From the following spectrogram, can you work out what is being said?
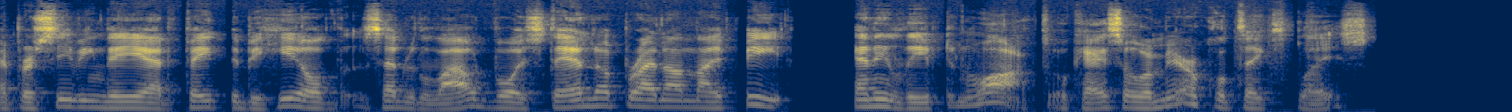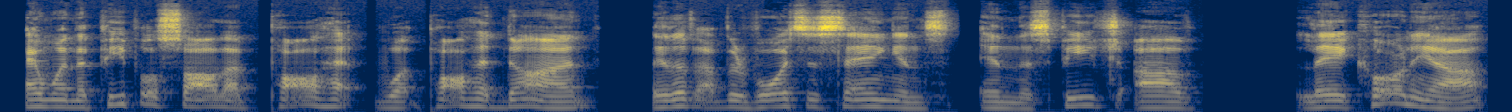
and perceiving that he had faith to be healed, said with a loud voice, Stand upright on thy feet. And he leaped and walked. Okay, so a miracle takes place. And when the people saw that Paul had what Paul had done, they lift up their voices, saying in, in the speech of Lycaonia,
